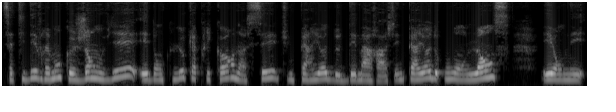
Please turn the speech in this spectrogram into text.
cette idée vraiment que janvier et donc le Capricorne, c'est une période de démarrage, c'est une période où on lance et on est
